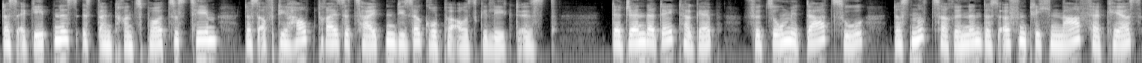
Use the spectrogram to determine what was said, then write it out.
Das Ergebnis ist ein Transportsystem, das auf die Hauptreisezeiten dieser Gruppe ausgelegt ist. Der Gender Data Gap führt somit dazu, dass Nutzerinnen des öffentlichen Nahverkehrs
